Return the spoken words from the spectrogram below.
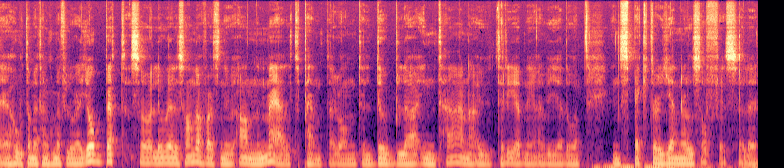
Eh, hotar med att han kommer förlora jobbet. Så Lou Elizondo har faktiskt nu anmält Pentagon till dubbla interna utredningar via då Inspector Generals Office. Eller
